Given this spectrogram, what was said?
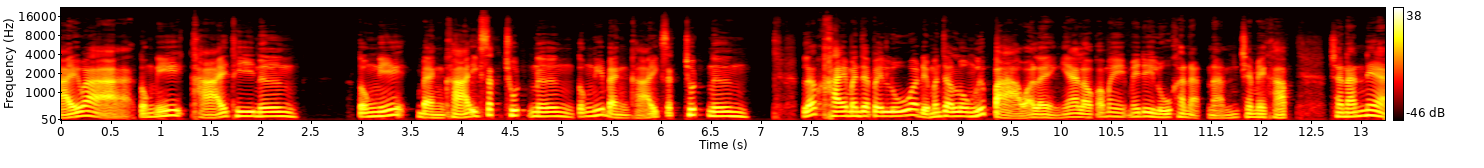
ายว่าตรงนี้ขายทีหนึ่ง ตรงนี้แบ่งขายอีกสักชุดหนึ่งตรงนี้แบ่งขายอีกสักชุดหนึ่งแล้วใครมันจะไปรู้ว่าเดี๋ยวมันจะลงหรือเปล่าอะไรอย่างเงี้ยเราก็ไม่ไม่ได้รู้ขนาดนั้นใช่ไหมครับ ฉะนั้นเนี่ย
